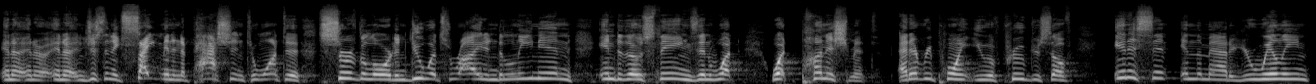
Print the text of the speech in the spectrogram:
and a, and a, and a, and just an excitement and a passion to want to serve the Lord and do what's right and to lean in into those things. And what, what punishment? At every point you have proved yourself innocent in the matter. You're willing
